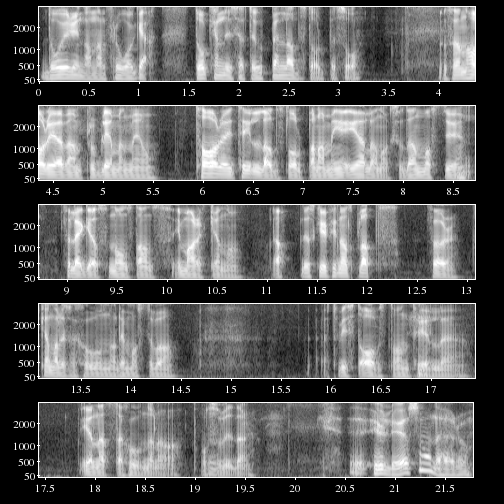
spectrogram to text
då är det en annan fråga. Då kan du sätta upp en laddstolpe så. Men sen har du ju även problemen med att ta dig till laddstolparna med elen också. Den måste ju förläggas någonstans i marken. Och, ja, det ska ju finnas plats för kanalisation och det måste vara ett visst avstånd till eh, elnätsstationerna och, och så vidare. Eh, Hur löser man det här då? Man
